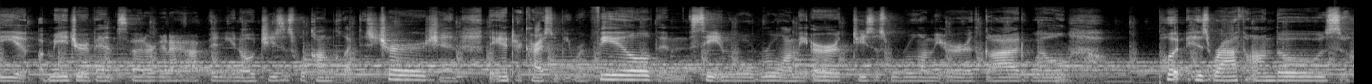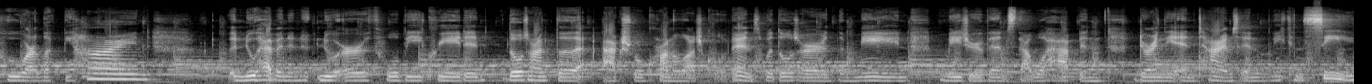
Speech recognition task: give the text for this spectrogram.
the major events that are going to happen. You know, Jesus will come collect his church, and the Antichrist will be revealed, and Satan will rule on the earth, Jesus will rule on the earth, God will put his wrath on those who are left behind The new heaven and new earth will be created. Those aren't the actual chronological events, but those are the main major events that will happen during the end times. And we can see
